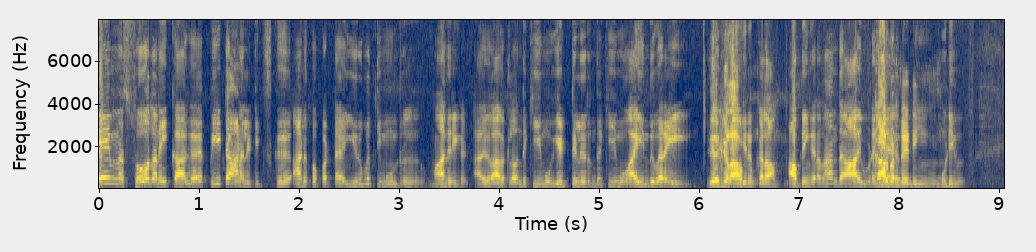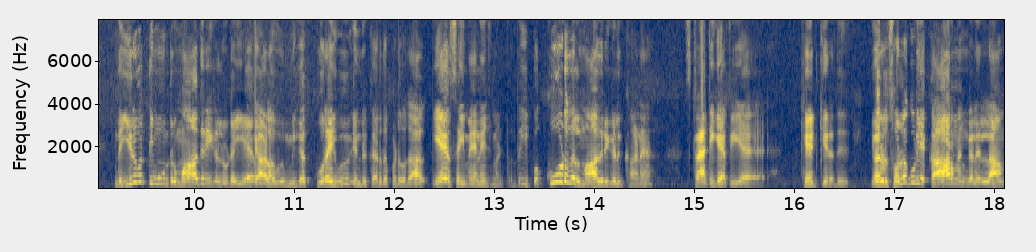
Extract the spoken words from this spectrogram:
ஏஎம்எஸ் சோதனைக்காக பீட்டா அனலிட்டிக்ஸ்க்கு அனுப்பப்பட்ட இருபத்தி மூன்று மாதிரிகள் அது அவர்கள் வந்து கிமு எட்டிலிருந்து கிமு ஐந்து வரை இருக்கலாம். இருக்கலாம் அப்படிங்கிறது அந்த ஆய்வுடைய. முடிவு இந்த இருபத்தி மூன்று மாதிரிகளுடைய அளவு மிக குறைவு என்று கருதப்படுவதால் ஏஎஸ்ஐ மேனேஜ்மெண்ட் வந்து இப்போ கூடுதல் மாதிரிகளுக்கான ஸ்ட்ராட்டிகிராஃபியை கேட்கிறது. இவர்கள் சொல்லக்கூடிய காரணங்கள் எல்லாம்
